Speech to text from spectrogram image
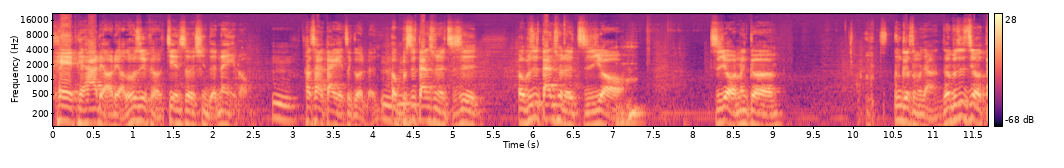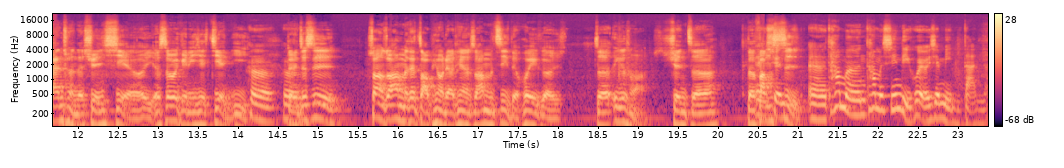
可以陪他聊聊，或是可能建设性的内容，嗯，他才带给这个人，而不是单纯的只是，而不是单纯的只有只有那个那个怎么讲，而不是只有单纯的宣泄而已，而是会给你一些建议。哼，哼对，就是双子座他们在找朋友聊天的时候，他们自己的会一个择一个什么选择的方式。呃，他们他们心里会有一些名单呐、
